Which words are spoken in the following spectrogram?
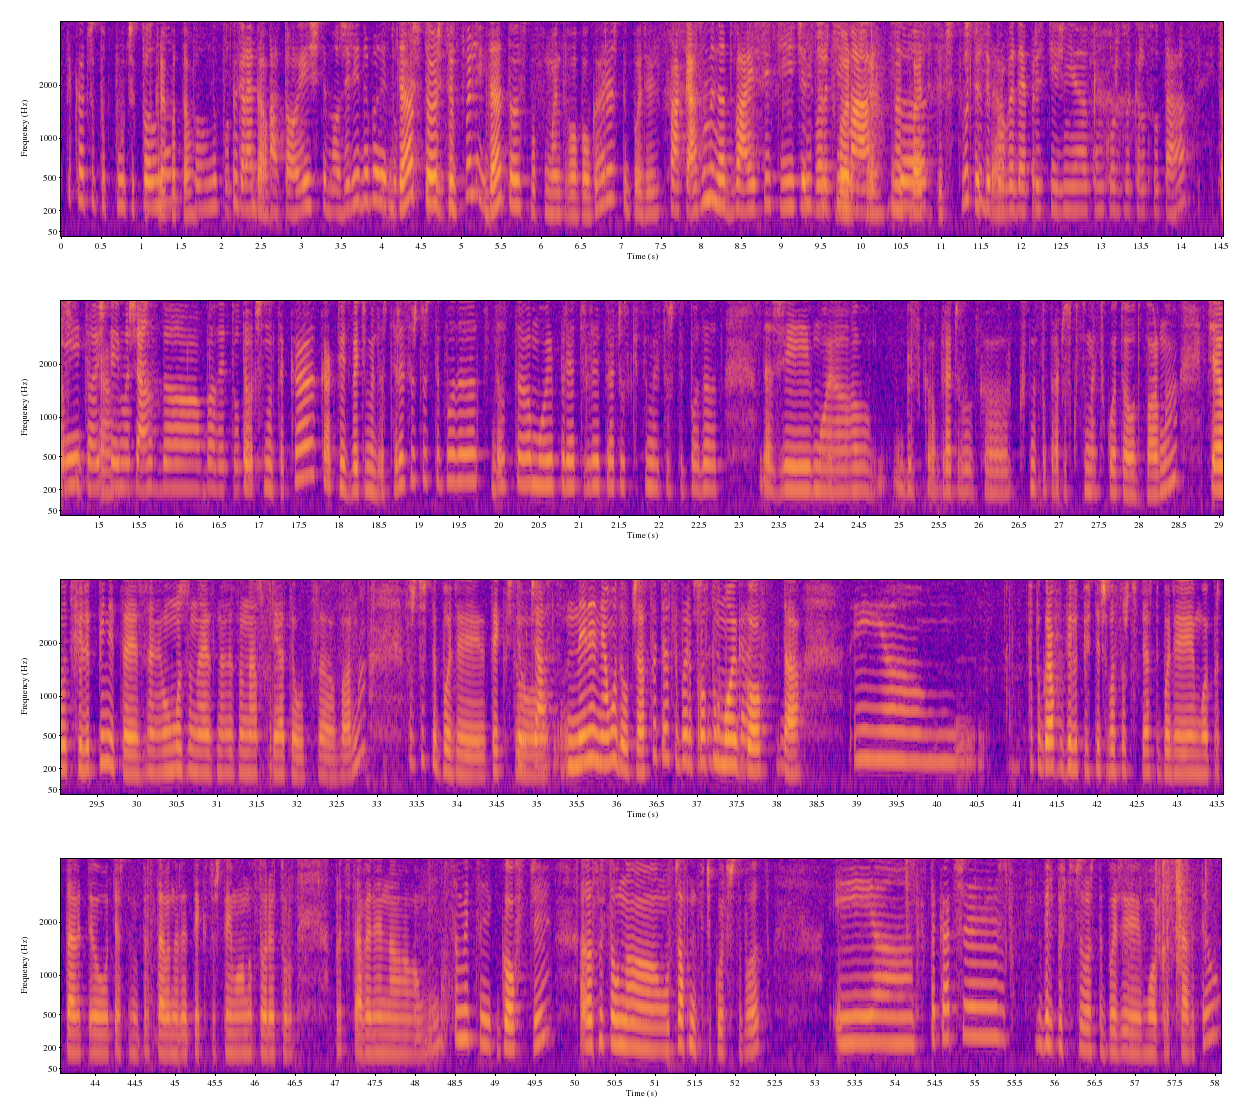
Така че подполучих подкрепата. Пълна подкрепа. Да. А той ще може ли да бъде тук? Да, ще той ще, ли? Да, той в момента в България ще бъде. Пак казваме на 24 март. На 24 ще се да. проведе престижния конкурс за красота. Точно и той така. ще има шанс да бъде тук. Точно така, както и двете ми дъщери също ще бъдат. Доста мои приятели, приятелски семейства ще бъдат. Даже моя близка приятелка, смисъл приятелско семейство, което е от Варна, тя е от Филипините, омъжена е нали, за наш приятел от Варна. Също ще бъде, тъй като... Ще участва? Не, не, няма да участва. Тя ще бъде ще просто мой гост. Да. И а, фотографа Вили Певтичева също, тя ще бъде мой представител. Тя ще ме представя, нали, тъй като ще има на втория тур представяне на самите гости, в смисъл на участниците, които ще бъдат. И а, така че Вили Певчичева ще бъде мой представител.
